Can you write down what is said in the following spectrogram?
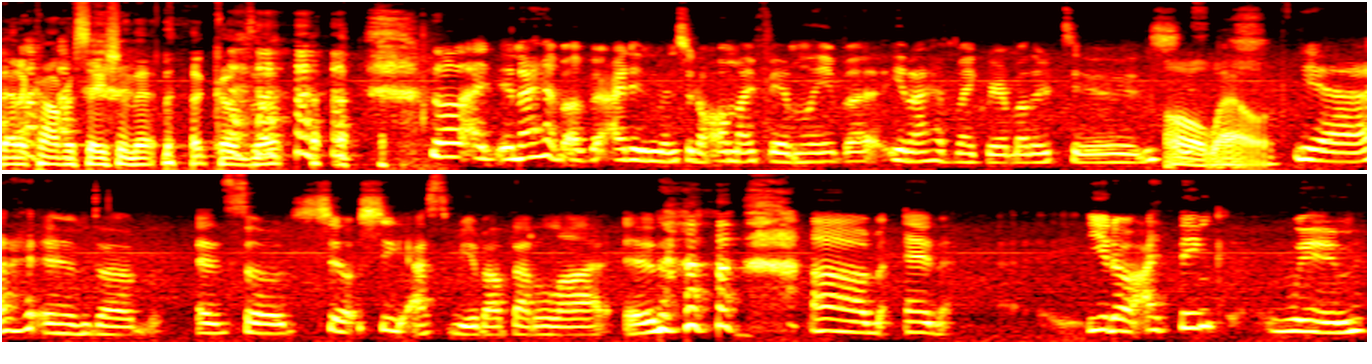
that a conversation that comes up well, I, and i have other i didn't mention all my family but you know i have my grandmother too and she's, oh wow Yeah, and um, and so she she asked me about that a lot, and um, and you know I think when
